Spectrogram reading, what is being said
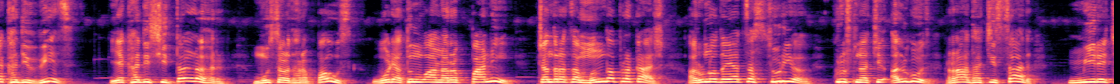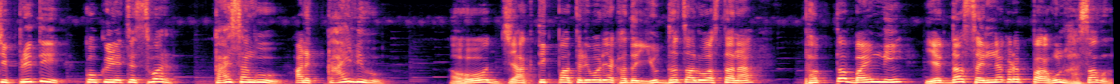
एखादी वीज एखादी शीतळ लहर मुसळधार पाऊस ओढ्यातून वाहणारं पाणी चंद्राचा मंद प्रकाश अरुणोदयाचा सूर्य कृष्णाची अलगूज राधाची साध मीरेची प्रीती कोकिळेचे स्वर. काय सांगू आणि काय लिहू? अहो जागतिक पातळीवर एखादं युद्ध चालू असताना फक्त बाईंनी एकदा सैन्याकडे पाहून हसावं.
